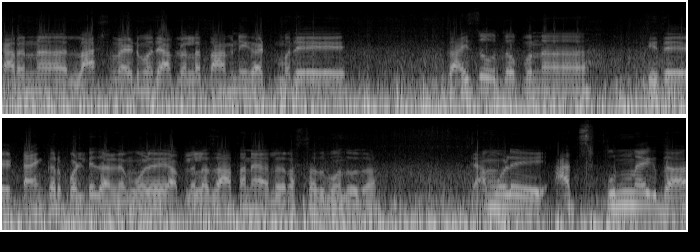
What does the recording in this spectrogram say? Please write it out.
कारण लास्ट राईडमध्ये आपल्याला तामिनी घाटमध्ये जायचं होतं पण तिथे टँकर पलटी झाल्यामुळे आपल्याला जाता नाही आलं. रस्ताच बंद होता. त्यामुळे आज पुन्हा एकदा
